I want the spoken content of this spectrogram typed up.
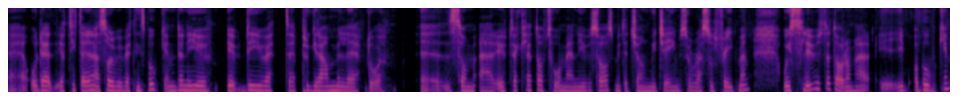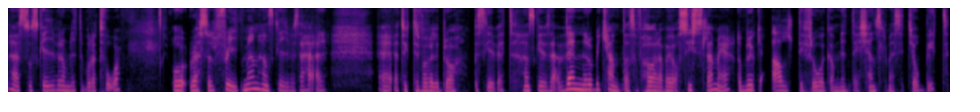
Eh, och det, jag tittade i den här sorgbearbetningsboken, den är ju, det är ju ett eh, program eller då, eh, som är utvecklat av två män i USA som heter John W. James och Russell Friedman. Och i slutet av, de här, i, av boken här så skriver de lite båda två. Och Russell Friedman han skriver så här, eh, Eh, jag tyckte det var väldigt bra beskrivet. Han skriver så här, vänner och bekanta som får höra vad jag sysslar med, de brukar alltid fråga om det inte är känslomässigt jobbigt.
